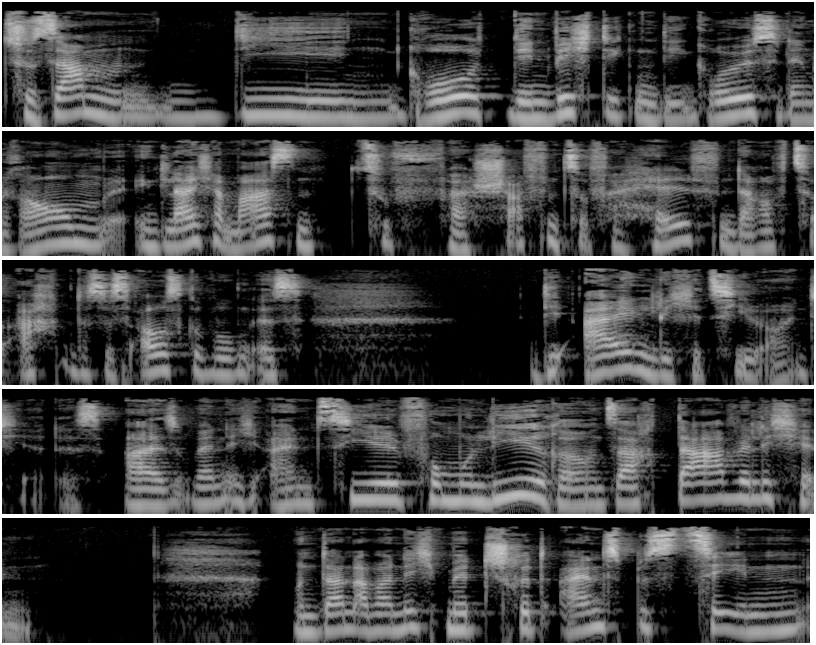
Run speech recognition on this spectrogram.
zusammen die, den wichtigen, die Größe, den Raum in gleichermaßen zu verschaffen, zu verhelfen, darauf zu achten, dass es ausgewogen ist, die eigentliche zielorientiert ist. Also wenn ich ein Ziel formuliere und sage, da will ich hin, und dann aber nicht mit Schritt eins bis zehn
